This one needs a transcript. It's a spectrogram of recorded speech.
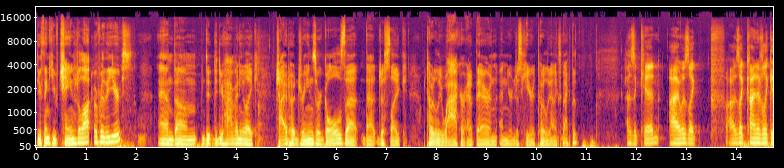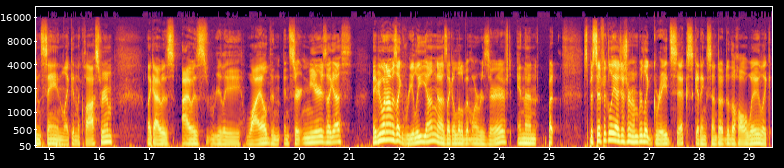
Do you think you've changed a lot over the years? And um, did did you have any like childhood dreams or goals that that just like totally whack or out there, and and you're just here, totally unexpected? as a kid i was like i was like kind of like insane like in the classroom. Like i was i was really wild in, in certain years i guess. Maybe when i was like really young i was like a little bit more reserved. And then but specifically i just remember like grade six getting sent out to the hallway like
